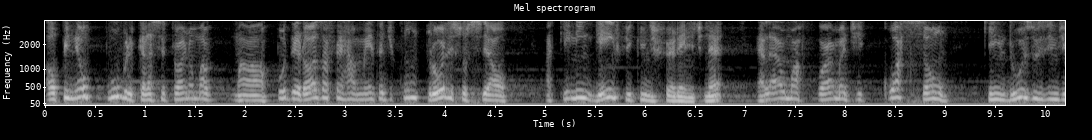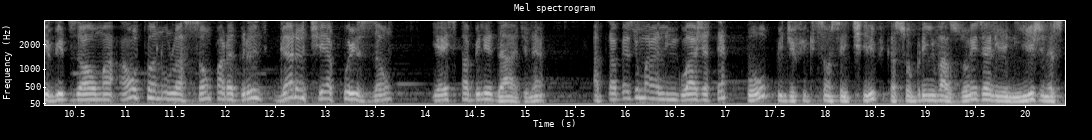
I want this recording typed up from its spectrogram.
A opinião pública ela se torna uma, uma poderosa ferramenta de controle social aqui ninguém fica indiferente, né? Ela é uma forma de coação que induz os indivíduos a uma autoanulação para garantir a coesão e a estabilidade, né? Através de uma linguagem até pulp de ficção científica sobre invasões alienígenas,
